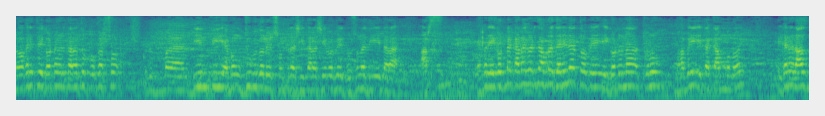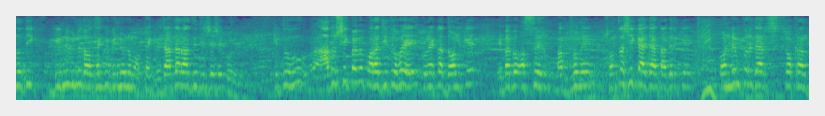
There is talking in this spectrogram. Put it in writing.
নোয়াখালীতে এই ঘটনা ঘটে, তারা তো প্রকাশ্য বিএনপি এবং যুব দলের সন্ত্রাসী তারা সেভাবে ঘোষণা দিয়ে তারা আসছে। এখন এই ঘটনা কাটাকাটিতে আমরা জানি না তবে এই ঘটনা কোনোভাবেই এটা কাম্য নয়। এখানে রাজনৈতিক ভিন্ন ভিন্ন দল থাকবে ভিন্ন ভিন্ন মত থাকবে যার যার রাজনীতি শেষে করবে। কিন্তু আদর্শিকভাবে পরাজিত হয়ে কোনো একটা দলকে এভাবে অস্ত্রের মাধ্যমে সন্ত্রাসী কায়দায় তাদেরকে কন্ডেম করে দেওয়ার চক্রান্ত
